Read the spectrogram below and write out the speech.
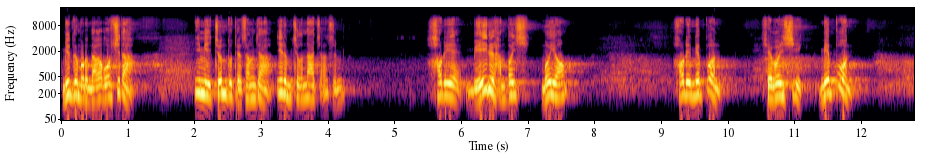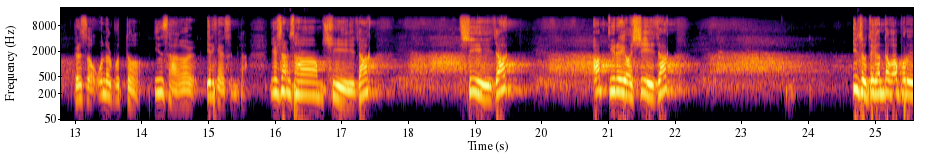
믿음으로 나가 봅시다. 이미 전도 대상자 이름 적어 놨지 않습니까? 하루에 매일 한 번씩 뭐요? 하루에 몇 번? 세 번씩 몇 분? 그래서 오늘부터 인사를 이렇게 했습니다. 133 시작. 시작. 앞뒤로요. 시작. 인사 어떻게 한다고 앞으로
